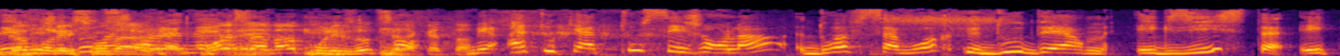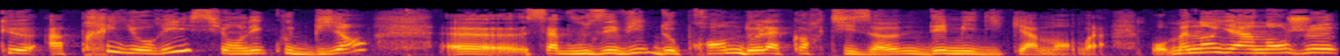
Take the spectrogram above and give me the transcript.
les d'autres sur le. Moi, ça va, pour les autres, c'est Bon, la cata. Mais en tout cas, tous ces gens-là doivent savoir que Douderm existe et que, a priori, si on l'écoute bien, euh, ça vous évite de prendre de la cortisone, des médicaments. Voilà. Bon, maintenant, il y a un enjeu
